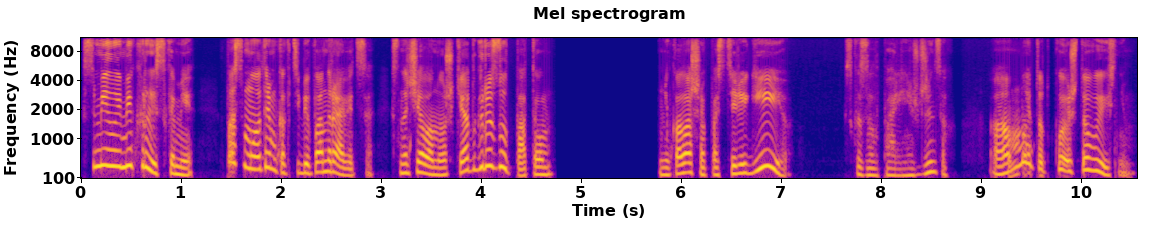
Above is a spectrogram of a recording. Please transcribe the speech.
с милыми крысками. Посмотрим, как тебе понравится. Сначала ножки отгрызут, потом...» «Николаша, постереги ее», — сказал парень в джинсах. «А мы тут кое-что выясним».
